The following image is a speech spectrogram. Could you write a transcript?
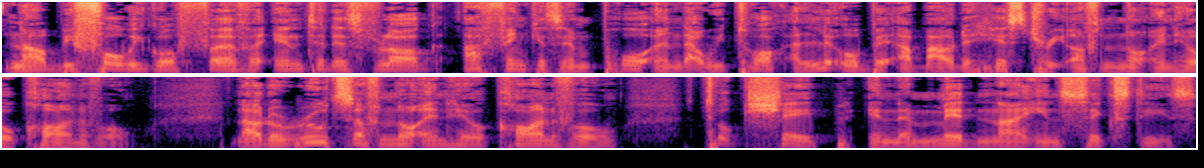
Now, before we go further into this vlog, I think it's important that we talk a little bit about the history of Notting Hill Carnival. Now, the roots of Notting Hill Carnival took shape in the mid 1960s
